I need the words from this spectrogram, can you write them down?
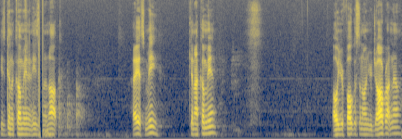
He's going to come in and he's going to knock. Hey, it's me. Can I come in? Oh, you're focusing on your job right now?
